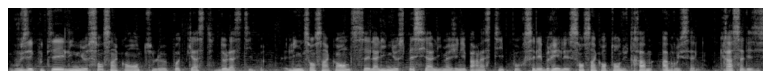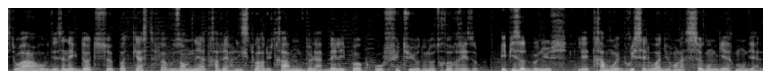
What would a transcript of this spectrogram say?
vous écoutez Ligne 150, le podcast de la STIB. Ligne 150, c'est la ligne spéciale imaginée par la STIB pour célébrer les 150 ans du tram à Bruxelles. Grâce à des histoires ou des anecdotes, ce podcast va vous emmener à travers l'histoire du tram de la belle époque au futur de notre réseau. Épisode bonus, les tramways bruxellois durant la Seconde Guerre mondiale.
